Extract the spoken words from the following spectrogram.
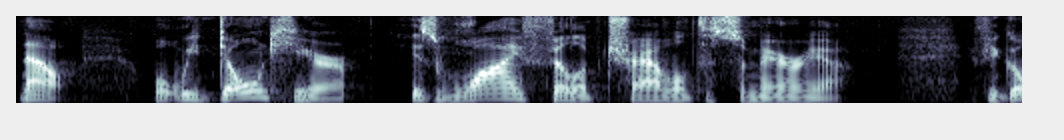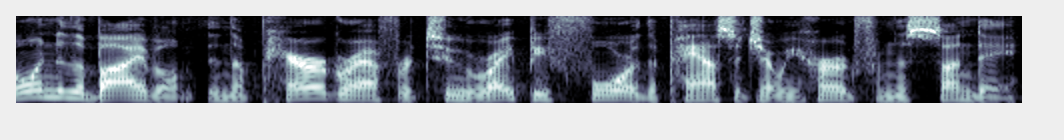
Now, what we don't hear is why Philip traveled to Samaria. If you go into the Bible, in the paragraph or two right before the passage that we heard from this Sunday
